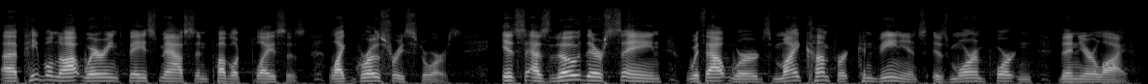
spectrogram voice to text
Uh, people not wearing face masks in public places, like grocery stores. It's as though they're saying, without words, my comfort, convenience is more important than your life.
